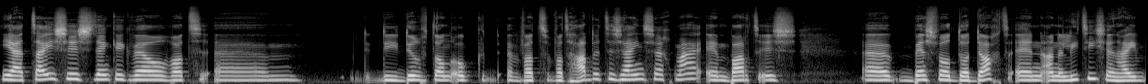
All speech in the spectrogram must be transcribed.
Ja, Thijs is denk ik wel wat... Um, die durft dan ook wat, wat harder te zijn, zeg maar. En Bart is uh, best wel doordacht en analytisch. En hij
